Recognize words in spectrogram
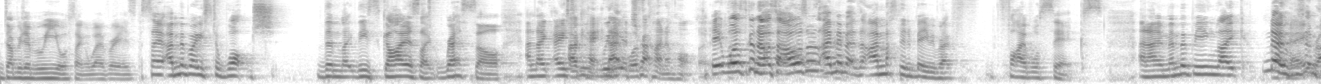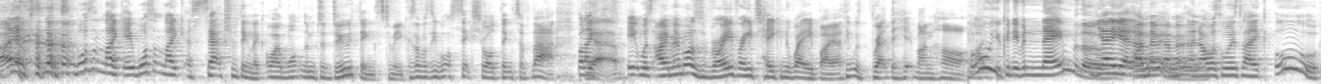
WWE or something or whatever it is. So I remember I used to watch. Them like these guys like wrestle and like I used to Okay, be really that was kind of hot though. it was gonna. So I was. I remember. I must have been a baby, like five or six. And I remember being like, no, Okay, so- right. no, no, it wasn't like it wasn't like a sexual thing, like oh, I want them to do things to me, because obviously, what six-year-old thinks of that? But like, Yeah. it was. I remember I was very, very taken away by. I think it was Bret the Hitman Hart. Oh, you can even name them. Yeah, yeah. I remember, I remember, and I was always like, "Ooh,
